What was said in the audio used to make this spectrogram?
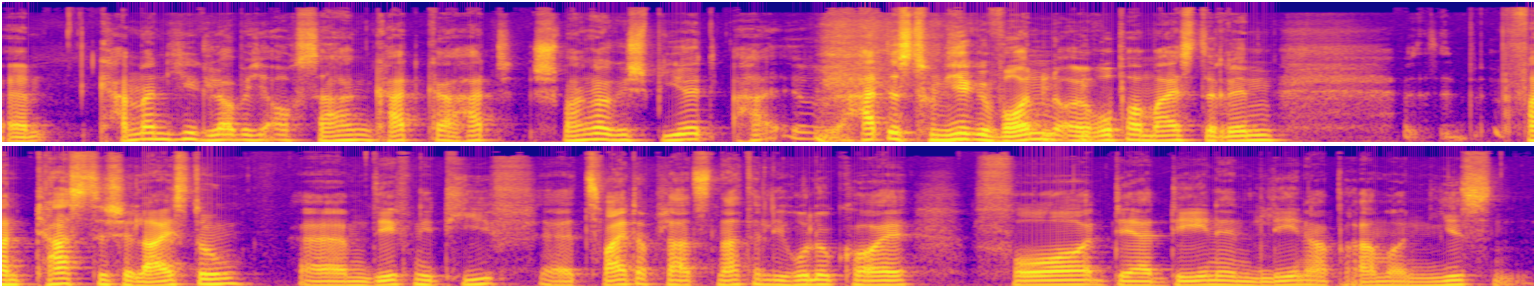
Ähm, kann man hier, glaube ich, auch sagen, Katka hat schwanger gespielt, hat das Turnier gewonnen, Europameisterin. Fantastische Leistung, ähm, definitiv. Äh, zweiter Platz Nathalie Holokoy vor der Dänen Lena Brammer-Nielsen.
